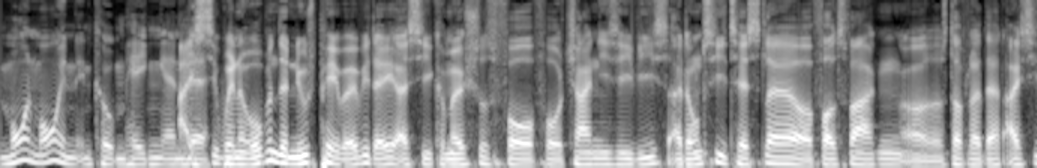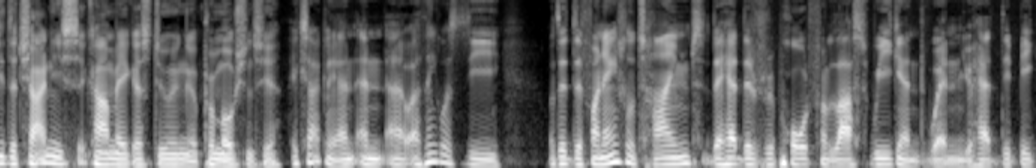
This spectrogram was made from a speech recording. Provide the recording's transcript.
more and more in, in Copenhagen, and I uh, see when I open the newspaper every day, I see commercials for for Chinese EVs. I don't see Tesla or Volkswagen or stuff like that. I see the Chinese car makers doing uh, promotions here. Exactly, and and uh, I think it was the was it the Financial Times? They had this report from last weekend when you had the big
